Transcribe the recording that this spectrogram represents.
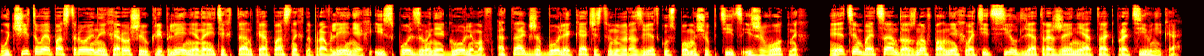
Учитывая построенные хорошие укрепления на этих танкоопасных направлениях и использование големов, а также более качественную разведку с помощью птиц и животных, этим бойцам должно вполне хватить сил для отражения атак противника.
